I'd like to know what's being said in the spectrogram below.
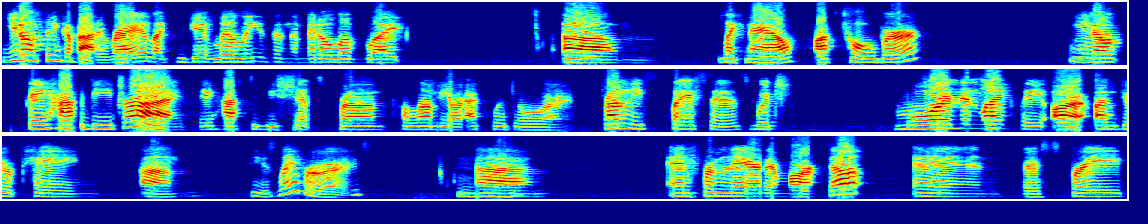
you don't think about it, right? Like you get lilies in the middle of like, um, like now October. You know, they have to be dried. They have to be shipped from Colombia or Ecuador, from these places, which more than likely are underpaying um, these laborers. Mhm. Um, and from there, they're marked up and they're sprayed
